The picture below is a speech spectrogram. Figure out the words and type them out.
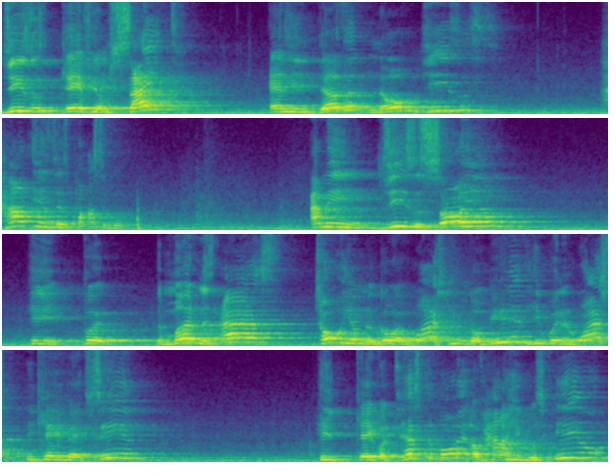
Jesus gave him sight, and he doesn't know Jesus. How is this possible? I mean, Jesus saw him. He put the mud in his eyes, told him to go and wash. He was obedient. He went and washed. He came back seeing. He gave a testimony of how he was healed,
